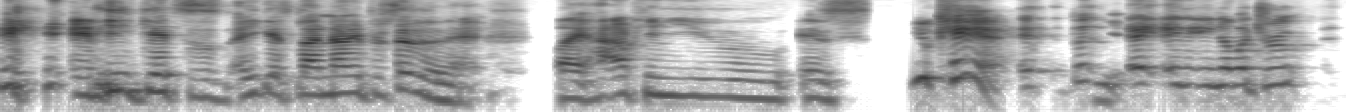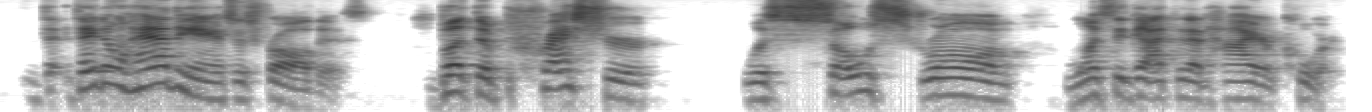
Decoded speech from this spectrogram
and he gets he gets like 90% of that. Like how can you is you can't. But yeah. and you know what, Drew? They don't have the answers for all this. But the pressure was so strong once it got to that higher court.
